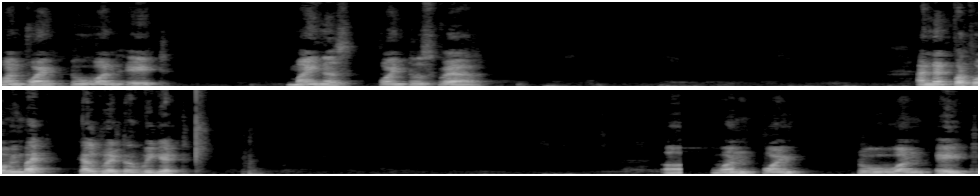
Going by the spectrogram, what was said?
1.218 minus 0.2 square and then performing by calculator we get uh, 1.218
